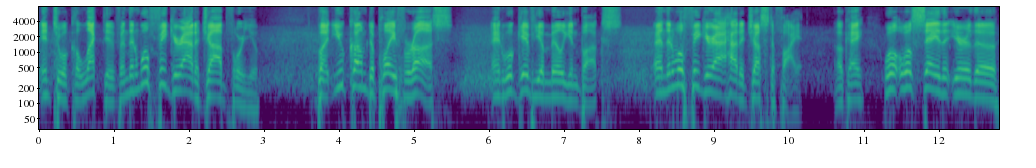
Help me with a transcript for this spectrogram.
into a collective, and then we'll figure out a job for you. But you come to play for us, and we'll give you a million bucks, and then we'll figure out how to justify it. Okay, we'll we'll say that you're the,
